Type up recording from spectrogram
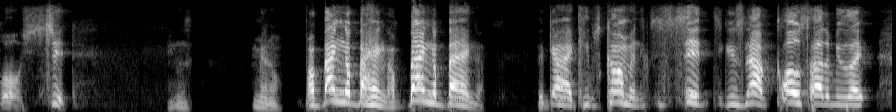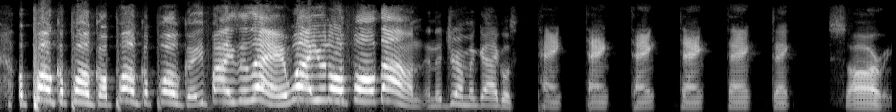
Oh shit. You know, a bang a bang, a bang a bang. The guy keeps coming. Shit, he's now close out of me. He's like, a poker, poker, poker, poker. He finally says, hey, why you don't fall down? And the German guy goes, tank, tank, tank, tank, tank, tank. Sorry.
